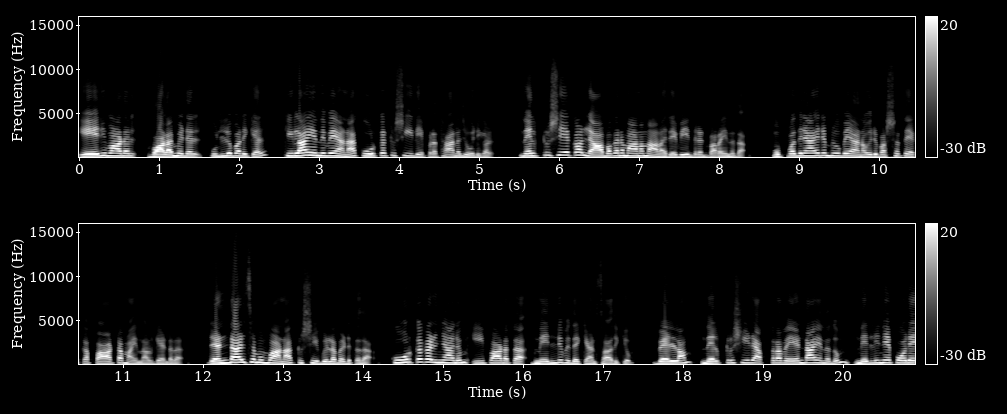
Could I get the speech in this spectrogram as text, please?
ഏരിമാടൽ വളമിടൽ പുല്ലുപറിക്കൽ കിള എന്നിവയാണ് കൂർക്കകൃഷിയിലെ പ്രധാന ജോലികൾ. നെൽകൃഷിയേക്കാൾ ലാഭകരമാണെന്നാണ് രവീന്ദ്രൻ പറയുന്നത്. മുപ്പതിനായിരം രൂപയാണ് ഒരു വർഷത്തേക്ക് പാട്ടമായി നൽകേണ്ടത്. രണ്ടാഴ്ച മുമ്പാണ് കൃഷി വിളവെടുത്തത്. കൂർക്ക കഴിഞ്ഞാലും ഈ പാടത്ത് നെല്ല് വിതയ്ക്കാൻ സാധിക്കും. വെള്ളം നെൽകൃഷിയുടെ അത്ര വേണ്ട എന്നതും നെല്ലിനെ പോലെ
